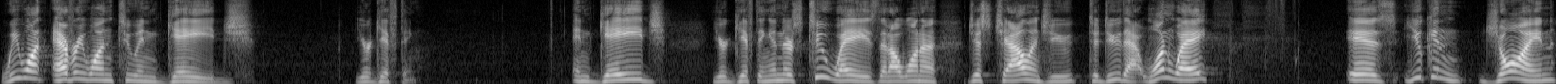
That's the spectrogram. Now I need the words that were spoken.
we want everyone to engage your gifting. Engage your gifting. And there's two ways that I want to just challenge you to do that. One way is you can join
